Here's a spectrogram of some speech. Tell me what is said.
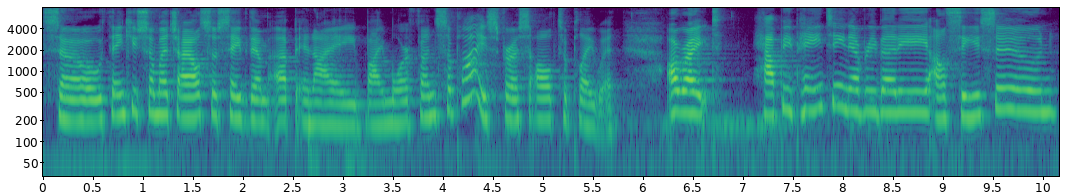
So thank you so much. I also save them up and I buy more fun supplies for us all to play with. All right. Happy painting, everybody. I'll see you soon.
